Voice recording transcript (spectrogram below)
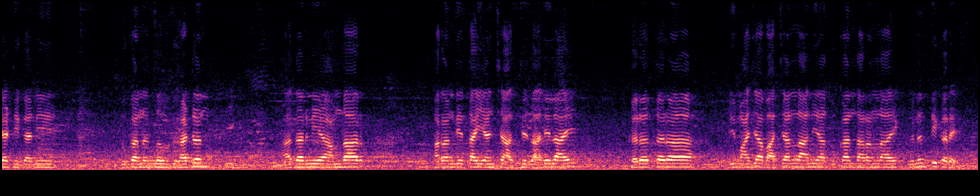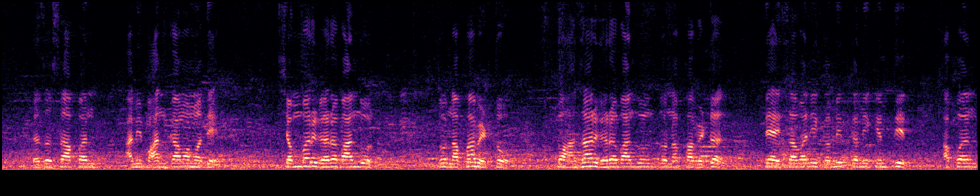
या ठिकाणी दुकानाचं उद्घाटन आदरणीय आमदार फरांदेताई यांच्या हस्ते झालेलं आहे. खरं तर मी माझ्या बाच्यांना आणि या दुकानदारांना एक विनंती करेन. तर जसं आपण आम्ही बांधकामामध्ये शंभर घरं बांधून जो नफा भेटतो तो हजार घरं बांधून जो नफा भेटल त्या हिशोबाने कमीत कमी किमतीत आपण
